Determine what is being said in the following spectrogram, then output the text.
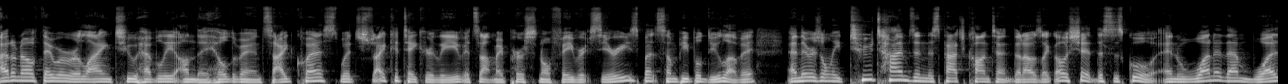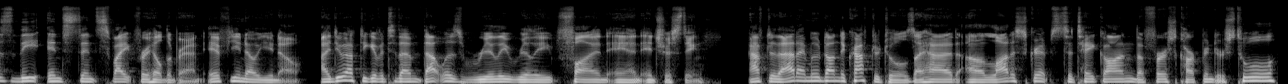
I don't know if they were relying too heavily on the Hildebrand side quest, which I could take or leave. It's not my personal favorite series, but some people do love it. And there was only two times in this patch content that I was like, oh shit, this is cool. And one of them was the instance fight for Hildebrand. If you know, you know. I do have to give it to them. That was really, really fun and interesting. After that, I moved on to crafter tools. I had a lot of scrips to take on the first carpenter's tool.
